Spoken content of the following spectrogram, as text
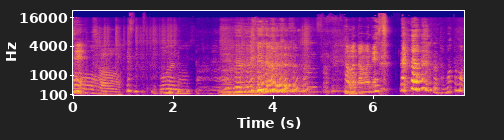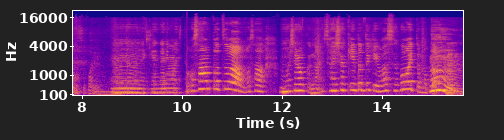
嬉しいそう。すごいの ん。さ たまたまです。んたまたまがす。ごいたまたま出来上がりましたお散歩ツアーもさ面白くない？最初聞いた時はすごいと思った、うん。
